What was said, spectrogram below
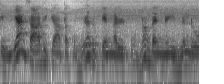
ചെയ്യാൻ സാധിക്കാത്ത ക്രൂരകൃത്യങ്ങൾ ഒന്നും തന്നെ ഇല്ലല്ലോ.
